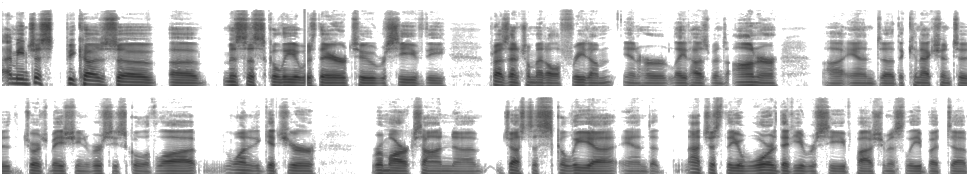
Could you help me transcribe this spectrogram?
I mean, just because uh, uh, Mrs. Scalia was there to receive the Presidential Medal of Freedom in her late husband's honor uh, and uh, the connection to George Mason University School of Law, wanted to get your remarks on uh, Justice Scalia and uh, not just the award that he received posthumously, but uh,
